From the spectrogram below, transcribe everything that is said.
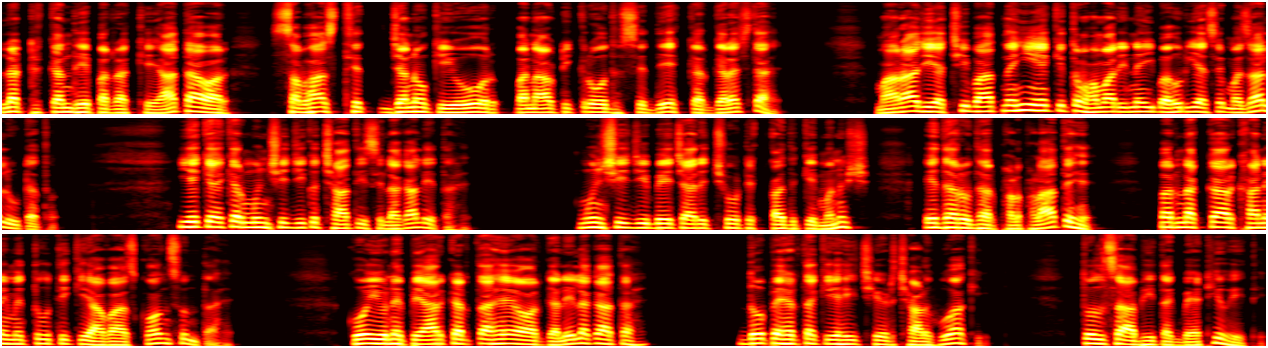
लठ कंधे पर रखे आता और सभास्थित जनों की ओर बनावटी क्रोध से देखकर गरजता है। महाराज, ये अच्छी बात नहीं है कि तुम हमारी नई बहुरिया से मज़ा लूटत हो। ये कहकर मुंशी जी को छाती से लगा लेता है। मुंशी जी बेचारे छोटे कद के मनुष्य इधर उधर फड़फड़ाते हैं, पर नक्कार खाने में तूती की आवाज़ कौन सुनता है? कोई उन्हें प्यार करता है और गले लगाता है। दोपहर तक यही छेड़छाड़ हुआ कि तुलसा अभी तक बैठी हुई थी।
